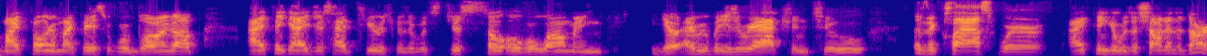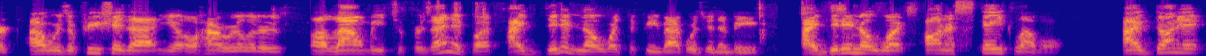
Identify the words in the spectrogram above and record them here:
my phone and my facebook were blowing up i think i just had tears because it was just so overwhelming you know everybody's reaction to the class where i think it was a shot in the dark. I always appreciate that you know ohio realtors allow me to present it but i didn't know what the feedback was going to be. I didn't know what on a state level. I've done it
